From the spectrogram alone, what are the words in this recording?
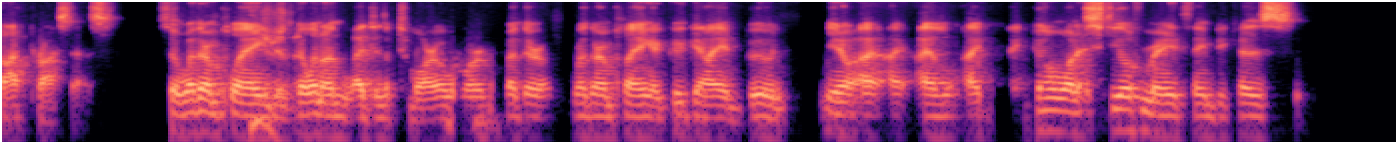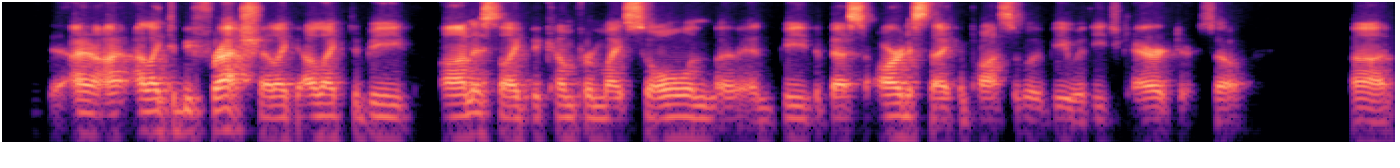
thought process. So whether I'm playing the villain on Legend of Tomorrow or whether whether I'm playing a good guy in Boon, you know, I I, I, don't want to steal from anything because I, I, like to be fresh. I like I like to be honest. I like to come from my soul and uh, and be the best artist that I can possibly be with each character. So, uh,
